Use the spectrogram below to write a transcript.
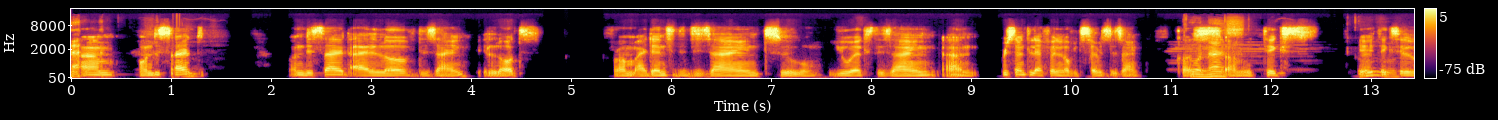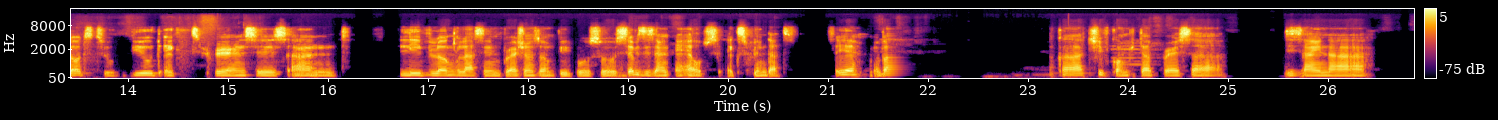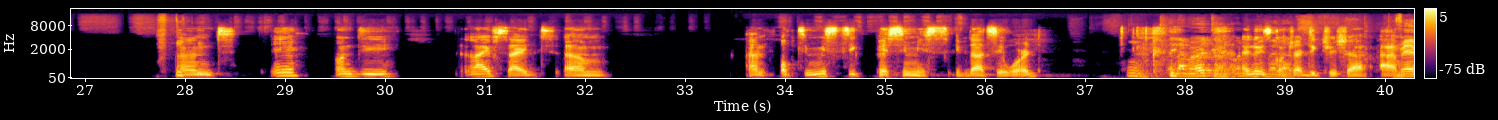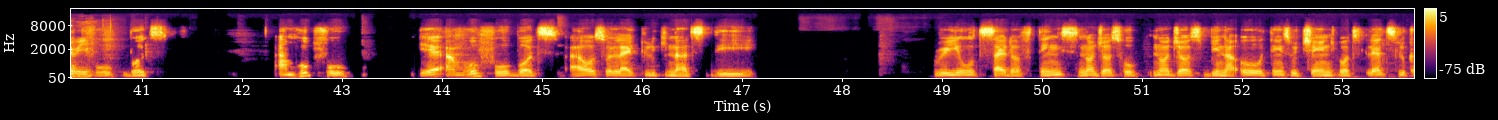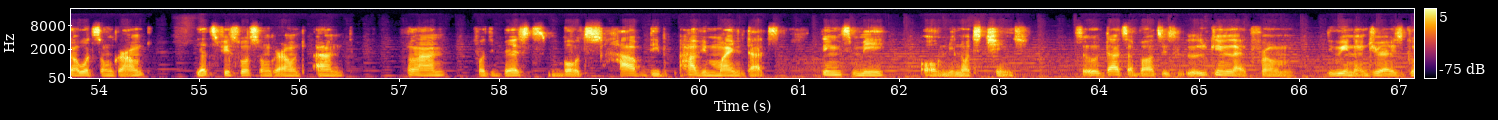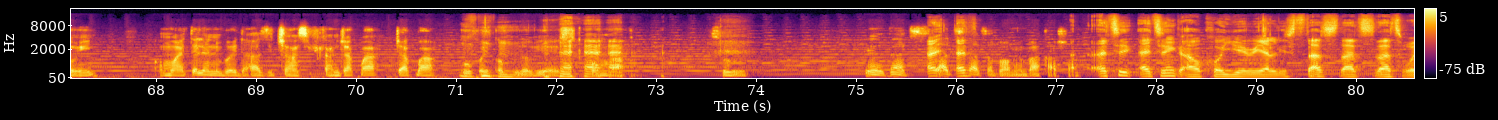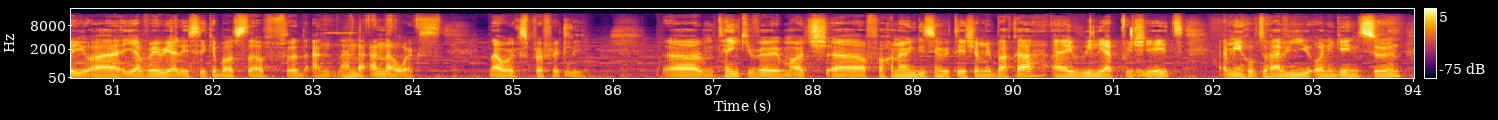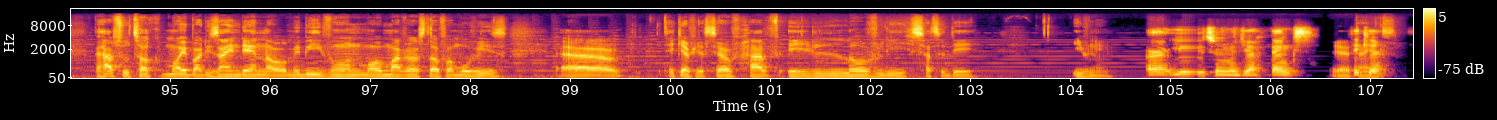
um, on the side, on the side, I love design a lot, from identity design to UX design, and recently I fell in love with service design because oh, nice. um, it takes yeah, it takes a lot to build experiences and leave long lasting impressions on people. So service design helps explain that. So yeah, about chief computer presser, designer, and yeah, on the life side, um, an optimistic pessimist, if that's a word. Mm, I know it's contradictory, Sha. I'm Very. hopeful, but I'm hopeful. Yeah, I'm hopeful, but I also like looking at the real side of things, not just hope, not just being like, oh, things will change, but let's look at what's on ground. Let's face what's on ground and plan for the best, but have the have in mind that things may or may not change. So that's about it. Looking like from the way Nigeria is going. Um, I tell anybody that has the chance, if you can jackpot, jackpot, go for a couple of years, come back. So yeah, that's that's, I, I, that's about me back I think I think I'll call you a realist. That's that's that's what you are. You're very realistic about stuff, so, and and and that works. That works perfectly. Um, thank you very much uh, for honoring this invitation, Mibaka. I really appreciate. I mean, hope to have you on again soon. Perhaps we'll talk more about design then, or maybe even more Marvel stuff or movies. Uh, take care of yourself. Have a lovely Saturday evening. Uh, you too, Mudia. Thanks. Yeah, Take thanks. care.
